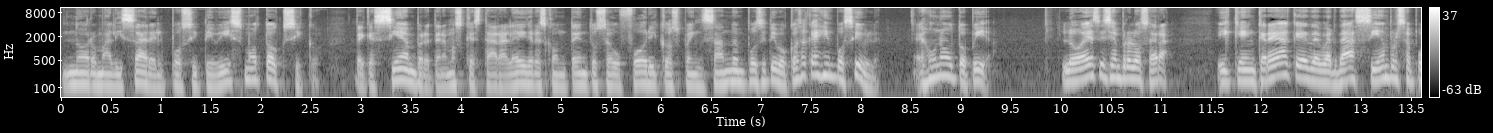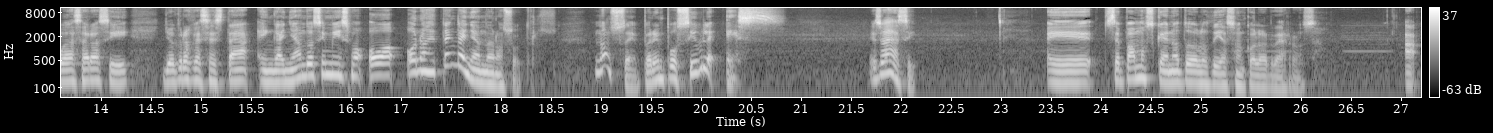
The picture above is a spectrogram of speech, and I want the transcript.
normalizar el positivismo tóxico, de que siempre tenemos que estar alegres, contentos, eufóricos, pensando en positivo, cosa que es imposible, es una utopía. Lo es y siempre lo será. Y quien crea que de verdad siempre se puede hacer así, yo creo que se está engañando a sí mismo o, o nos está engañando a nosotros. No sé, pero imposible es. Eso es así. Eh, sepamos que no todos los días son color de rosa. Ah,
